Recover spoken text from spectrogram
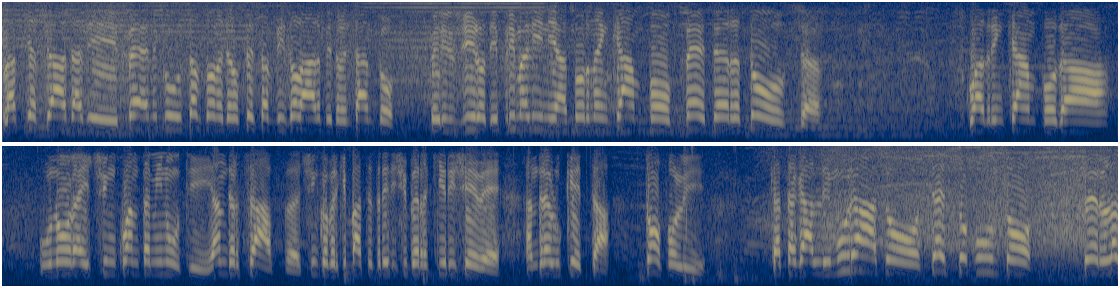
la schiacciata di Ben Gustafsson dello stesso avviso l'arbitro. Intanto per il giro di prima linea torna in campo Peter Tols squadra in campo da un'ora e 50 minuti. Undersaf 5 per chi batte 13 per chi riceve. Andrea Lucchetta Tofoli Cattagalli Murato sesto punto per la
